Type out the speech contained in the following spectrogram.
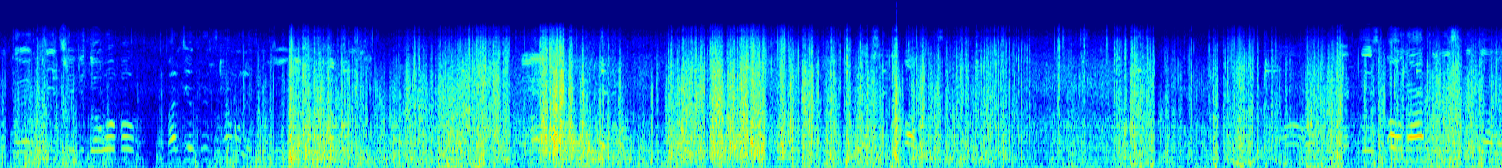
On teraz będzie cię wydołował, bardziej odkręca hamulec może. Ja się nie bawię. No, jak to jest ona, to niestety, ale...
